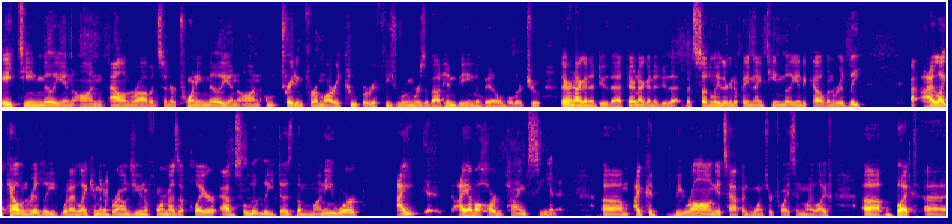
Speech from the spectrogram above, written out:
18 million on Allen Robinson or 20 million on um, trading for Amari Cooper if these rumors about him being available are true. They're not going to do that. They're not going to do that. But suddenly they're going to pay 19 million to Calvin Ridley I, I like Calvin Ridley. Would I like him in a Browns uniform as a player? Absolutely. Does the money work? I I have a hard time seeing it. Um, I could be wrong. It's happened once or twice in my life, uh, but uh,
